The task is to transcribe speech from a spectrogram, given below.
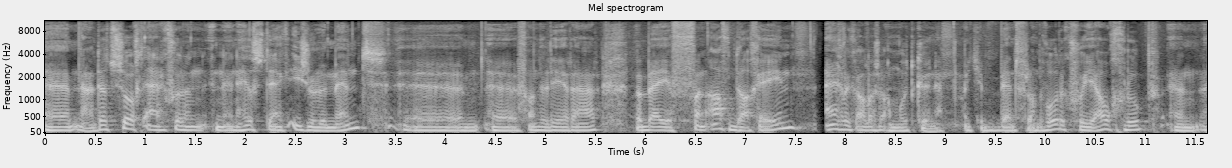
Uh, nou, dat zorgt eigenlijk voor een, een, een heel sterk isolement uh, uh, van de leraar, waarbij je vanaf dag één eigenlijk alles al moet kunnen. Want je bent verantwoordelijk voor jouw groep. En uh,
